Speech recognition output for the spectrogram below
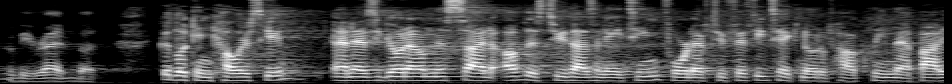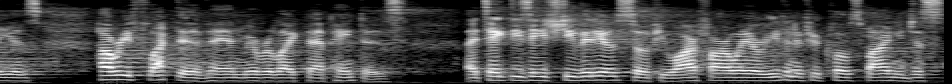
Ruby Red, but good looking color scheme. And as you go down this side of this 2018 Ford F-250, take note of how clean that body is, how reflective and mirror-like that paint is. I take these HD videos, so if you are far away or even if you're close by and you just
